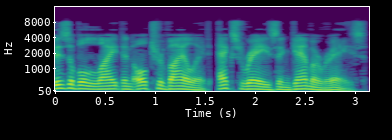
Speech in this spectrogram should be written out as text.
visible light and ultraviolet, X-rays and gamma rays.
